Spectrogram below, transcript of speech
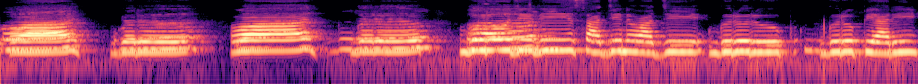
ਵਾਹਿਗੁਰੂ ਵਾਹਿਗੁਰੂ ਗੁਰੂ ਜੀ ਦੀ ਸਾਜੀ ਨਵਾਜੀ ਗੁਰੂ ਰੂਪ, ਗੁਰੂ ਪਿਆਰੀ,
